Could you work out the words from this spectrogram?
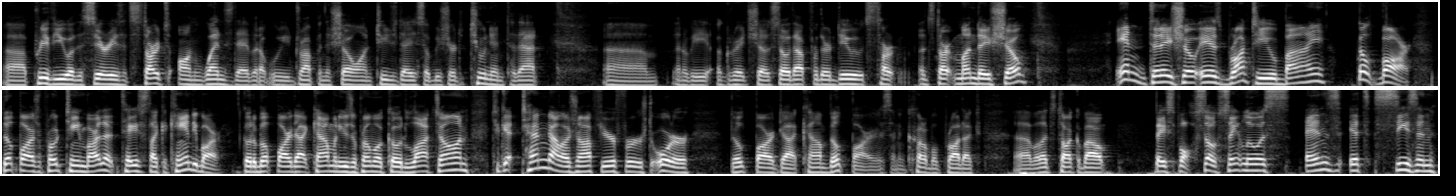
uh, preview of the series. It starts on Wednesday, but we'll be dropping the show on Tuesday, so be sure to tune in to that. Um, it'll be a great show. So without further ado, let's start, let's start Monday's show. And today's show is brought to you by Built Bar. Built Bar is a protein bar that tastes like a candy bar. Go to builtbar.com and use the promo code locked on to get $10 off your first order. BuiltBar.com. Built Bar is an incredible product. Uh, but let's talk about baseball. So St. Louis ends its season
